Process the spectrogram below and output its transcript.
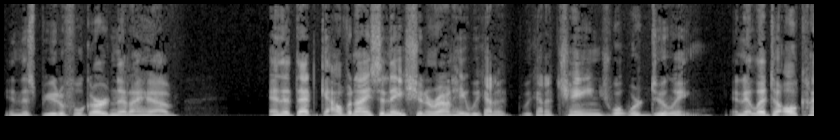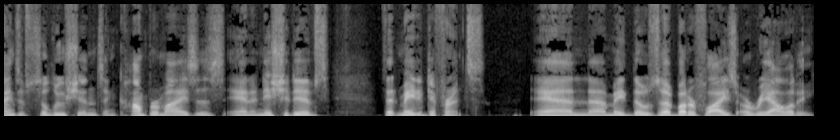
in this beautiful garden that I have? and that that galvanized the nation around hey we got to we got to change what we're doing and it led to all kinds of solutions and compromises and initiatives that made a difference and uh, made those uh, butterflies a reality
